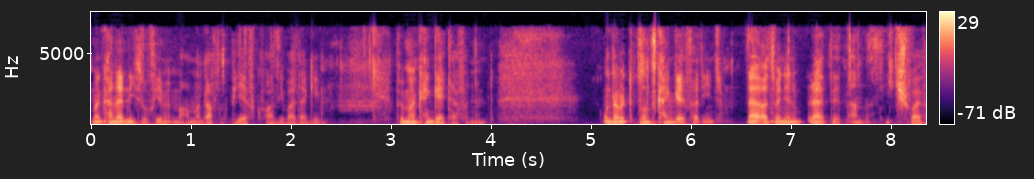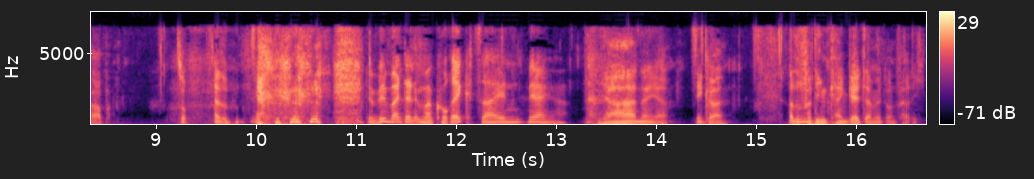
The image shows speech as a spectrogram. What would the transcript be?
man kann halt nicht so viel mitmachen, man darf das PDF quasi weitergeben, wenn man kein Geld dafür nimmt. Und damit sonst kein Geld verdient. Na, also wenn ihr, äh, anders, ich schweife ab. So, also, Da will man dann immer korrekt sein. Ja, ja. Ja, naja, egal. Also Mhm. verdient kein Geld damit und fertig.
